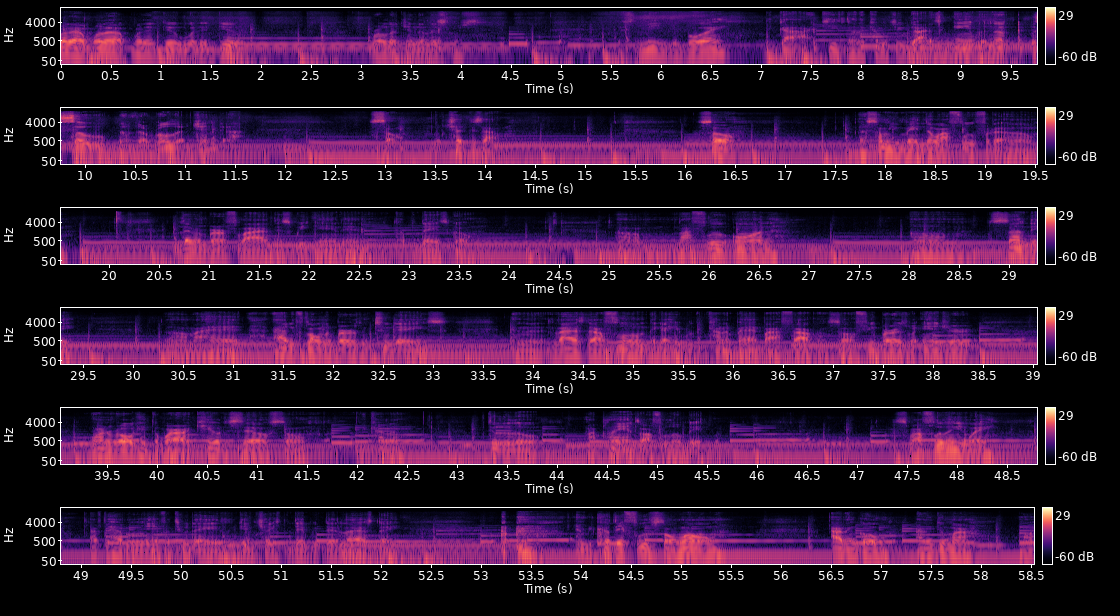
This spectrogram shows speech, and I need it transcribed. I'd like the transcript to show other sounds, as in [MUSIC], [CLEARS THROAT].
What up, what up, what it do, what it do? Roller Agenda listeners. It's me, your boy, the guy, Keith Nutter, coming to you guys again with another episode of the Roller Agenda. So, check this out. So, as some of you may know, I flew for the um, 11 bird fly this weekend and a couple days ago. Um, I flew on um, Sunday. Um, I had I hadn't flown the birds in two days, and the last day I flew them, they got hit kind of bad by a falcon. So a few birds were injured. One rolled, hit the wire, and killed itself. So it kind of threw the little my plans off a little bit. So I flew anyway after having them in for two days and getting chased the day that last day. [CLEARS THROAT] and because they flew so long, I didn't go. I didn't do my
